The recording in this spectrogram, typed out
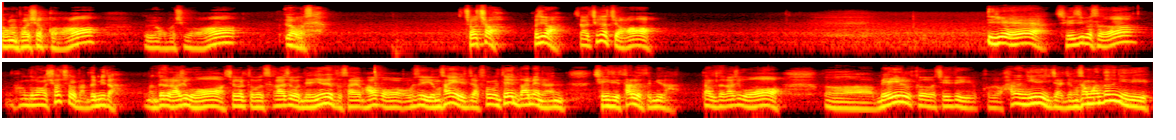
요건 보셨고, 요거 보시고, 요거 보세요. 좋죠? 그죠? 자, 찍었죠? 이게 제 집에서 황도방 쇼츠를 만듭니다. 만들어가지고, 저걸 또 써가지고 내년에도 사용하고, 그래서 영상에 이제 댄 다음에는 저희들이 달려듭니다. 달려가지고, 어, 매일 그 저희들이 그 하는 일이 이제 영상 만드는 일이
